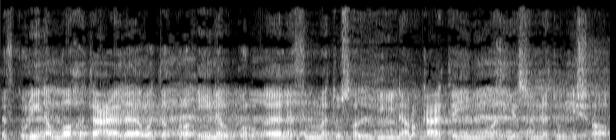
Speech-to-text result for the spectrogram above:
تذكرين الله تعالى وتقرؤين القرآن ثم تصلين ركعتين وهي سنة الإشراق.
